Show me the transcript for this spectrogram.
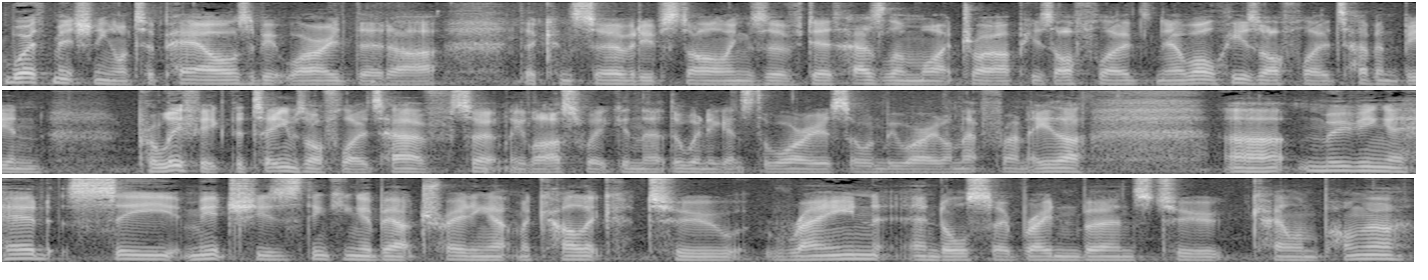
Worth mentioning on Taupau, I was a bit worried that uh, the conservative stylings of Des Hasler might dry up his offloads. Now, while his offloads haven't been prolific the team's offloads have, certainly last week in the, the win against the Warriors, so I wouldn't be worried on that front either. Uh, moving ahead, C. Mitch is thinking about trading out McCulloch to Rein and also Braidon Burns to Kalyn Ponga.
